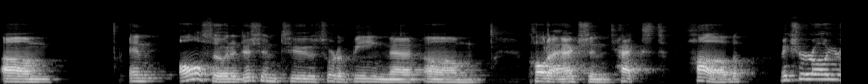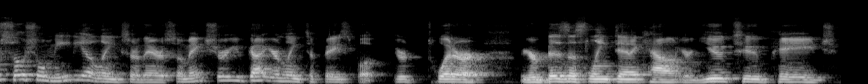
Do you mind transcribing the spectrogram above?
Um, and also, in addition to sort of being that um, call to action text hub, make sure all your social media links are there. So make sure you've got your link to Facebook, your Twitter, your business LinkedIn account, your YouTube page.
